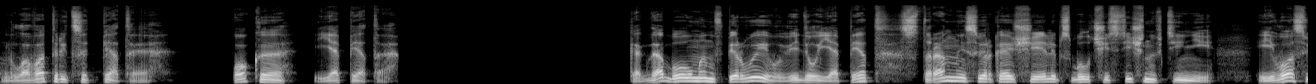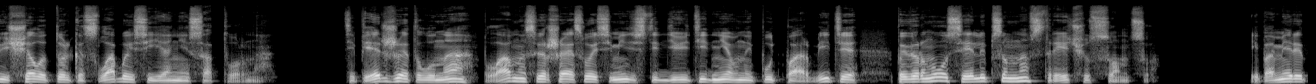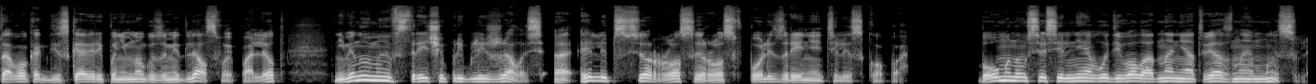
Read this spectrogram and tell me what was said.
Глава 35. Око Япета. Когда Боуман впервые увидел Япет, странный сверкающий эллипс был частично в тени, и его освещало только слабое сияние Сатурна. Теперь же эта луна, плавно совершая свой 79-дневный путь по орбите, повернулась эллипсом навстречу Солнцу. И по мере того, как Дискавери понемногу замедлял свой полет, Неминуемая встреча приближалась, а эллипс все рос и рос в поле зрения телескопа. Боуманом все сильнее овладевала одна неотвязная мысль.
